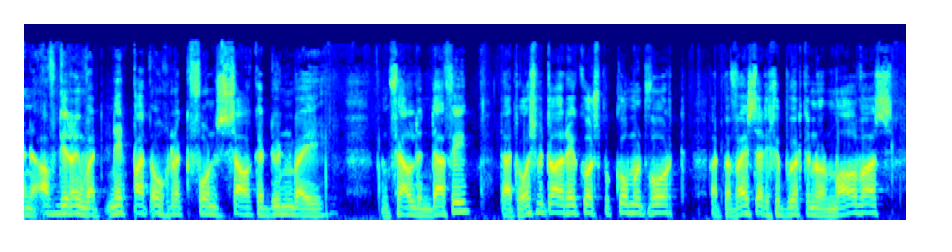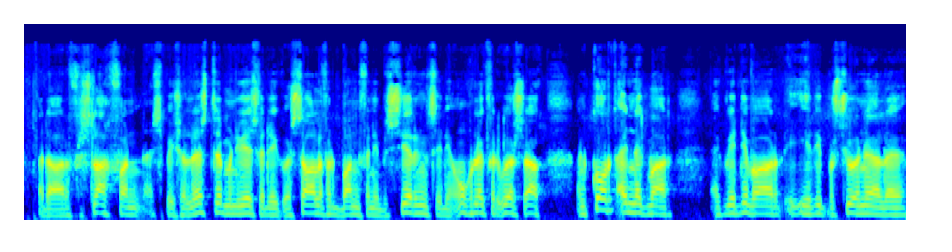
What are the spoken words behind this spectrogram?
in 'n afdeling wat net pad ongeluk fonds sake doen by van Velden Duffy dat hospitaalrekords bekom moet word wat bewys dat die geboorte normaal was dat daar 'n verslag van spesialiste moet wees vir die kausale verband van die beserings en die ongeluk veroorsaak. In kort eintlik maar ek weet nie waar hierdie persone hulle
